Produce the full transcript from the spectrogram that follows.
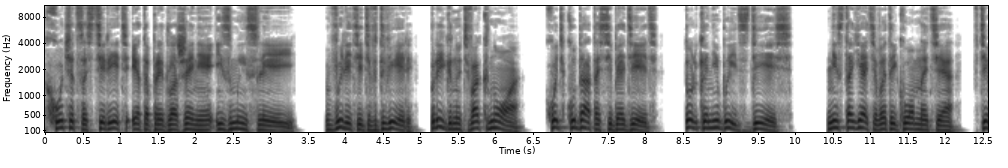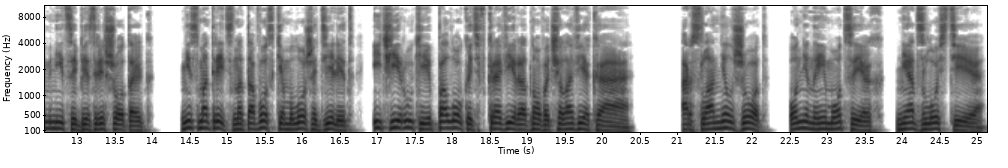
Хочется стереть это предложение из мыслей, вылететь в дверь, прыгнуть в окно, хоть куда-то себя деть, только не быть здесь, не стоять в этой комнате, в темнице без решеток, не смотреть на того, с кем ложе делит, и чьи руки по локоть в крови родного человека. Арслан не лжет, он не на эмоциях, не от злости.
